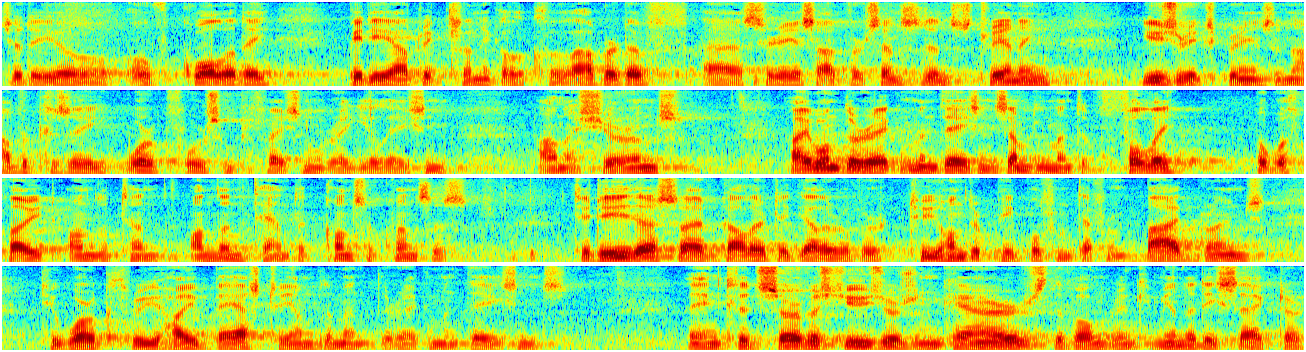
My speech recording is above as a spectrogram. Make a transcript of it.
duty of quality, paediatric clinical collaborative, uh, serious adverse incidents training, user experience and advocacy, workforce and professional regulation, and assurance. I want the recommendations implemented fully but without unintended consequences. To do this, I have gathered together over 200 people from different backgrounds to work through how best to implement the recommendations. They include service users and carers, the voluntary and community sector,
